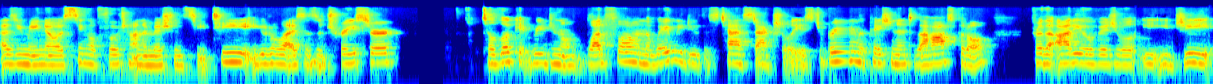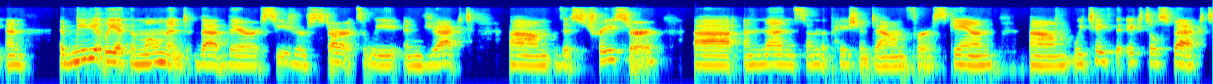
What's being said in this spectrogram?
as you may know, is single photon emission CT. It utilizes a tracer to look at regional blood flow. And the way we do this test actually is to bring the patient into the hospital for the audiovisual EEG. And immediately at the moment that their seizure starts, we inject um, this tracer uh, and then send the patient down for a scan. Um, we take the ictal SPECT,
